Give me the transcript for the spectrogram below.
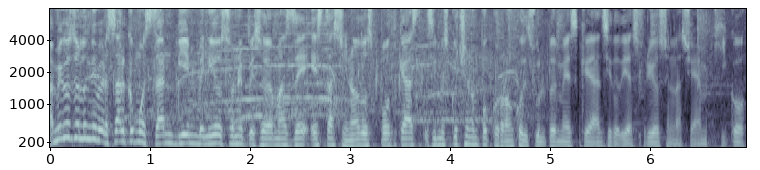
Amigos del Universal, ¿cómo están? Bienvenidos a un episodio más de Estacionados Podcast. Si me escuchan un poco ronco, discúlpenme, es que han sido días fríos en la Ciudad de México.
